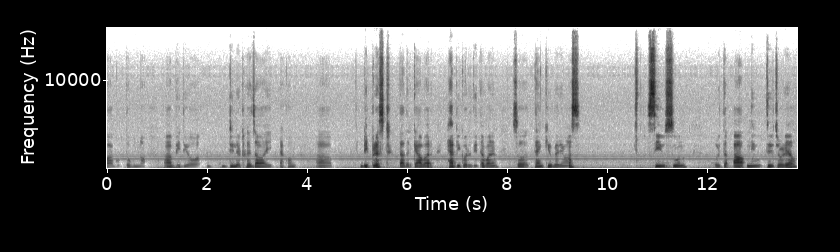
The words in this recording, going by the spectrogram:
বা গুরুত্বপূর্ণ ভিডিও ডিলিট হয়ে যাওয়ায় এখন ডিপ্রেসড তাদেরকে আবার হ্যাপি করে দিতে পারেন। So thank you very much see you soon with a new tutorial.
